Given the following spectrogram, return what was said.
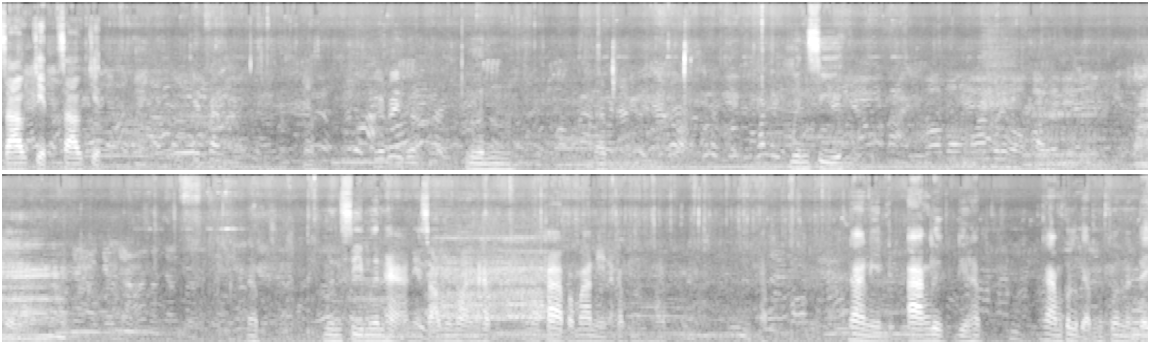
เศร้าเจ็ดเศร้าเจ็ดเจ็ดนเกิดไปเถอะหมื่นครับหมื่นสี่ครับ หมื่นสี่หมื่นห้าเนี่ยสาวน้อยๆนะครับราคาประมาณนี้นะครับครับนางนี่อ่างลึกดีครับงามคนละแบบต้นนั้นได้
